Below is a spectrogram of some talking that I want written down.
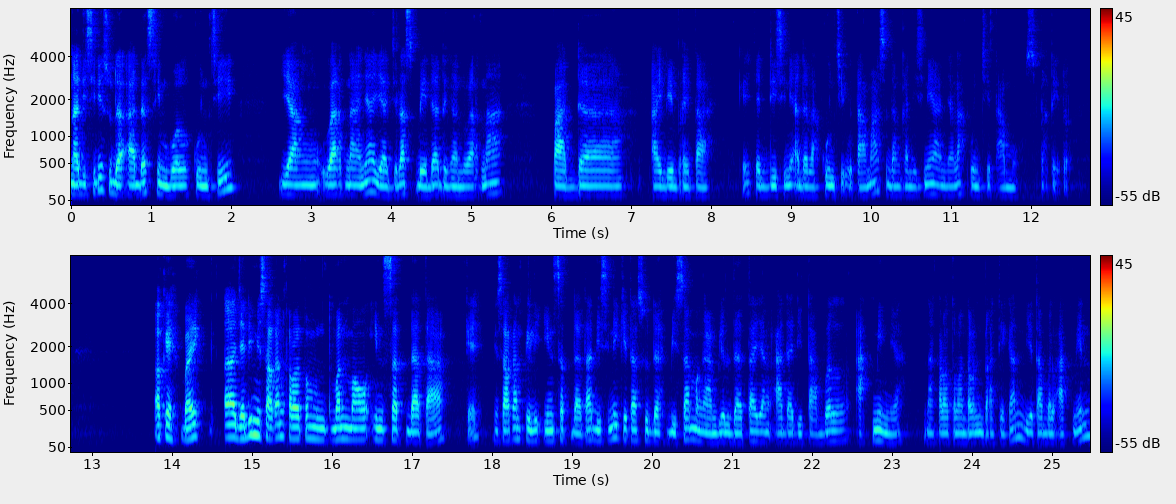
Nah, di sini sudah ada simbol kunci yang warnanya ya jelas beda dengan warna pada ID berita. Oke, jadi di sini adalah kunci utama, sedangkan di sini hanyalah kunci tamu, seperti itu. Oke, baik. Uh, jadi misalkan kalau teman-teman mau insert data, Oke, misalkan pilih insert data, di sini kita sudah bisa mengambil data yang ada di tabel admin ya. Nah, kalau teman-teman perhatikan di tabel admin,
